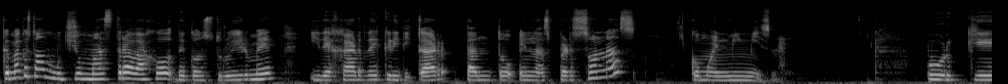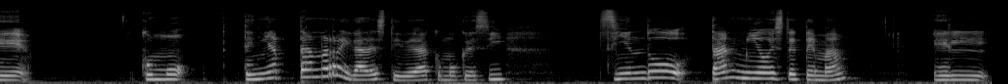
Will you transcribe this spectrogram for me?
que me ha costado mucho más trabajo de construirme y dejar de criticar tanto en las personas como en mí misma. Porque como tenía tan arraigada esta idea, como crecí siendo tan mío este tema, el,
